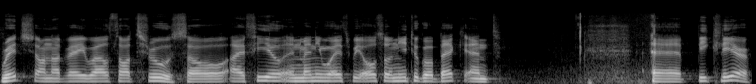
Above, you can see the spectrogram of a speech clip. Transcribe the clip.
rich or not very well thought through. So I feel in many ways we also need to go back and uh, be clear.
